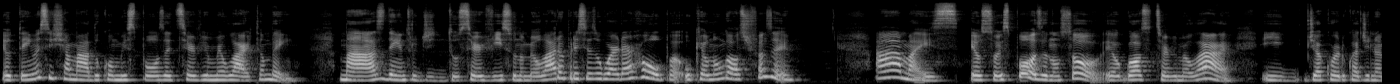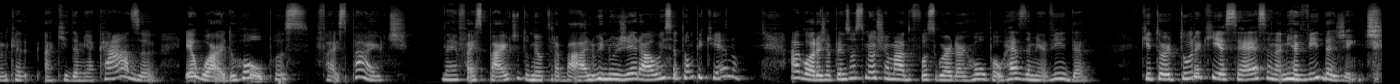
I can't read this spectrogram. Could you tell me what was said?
eu tenho esse chamado como esposa de servir meu lar também. Mas dentro de, do serviço no meu lar eu preciso guardar roupa, o que eu não gosto de fazer. Ah, mas eu sou esposa, não sou? Eu gosto de servir meu lar e, de acordo com a dinâmica aqui da minha casa, eu guardo roupas, faz parte. Né, faz parte do meu trabalho e, no geral, isso é tão pequeno. Agora, já pensou se meu chamado fosse guardar roupa o resto da minha vida? Que tortura que ia ser essa na minha vida, gente?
